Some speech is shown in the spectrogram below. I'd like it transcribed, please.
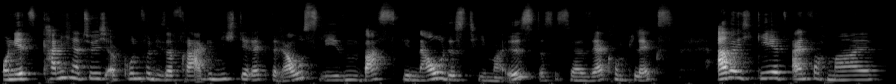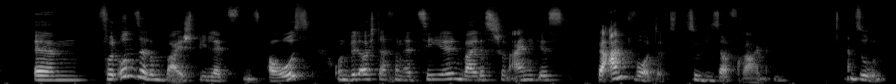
und jetzt kann ich natürlich aufgrund von dieser Frage nicht direkt rauslesen, was genau das Thema ist. Das ist ja sehr komplex. Aber ich gehe jetzt einfach mal ähm, von unserem Beispiel letztens aus und will euch davon erzählen, weil das schon einiges beantwortet zu dieser Frage. So,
